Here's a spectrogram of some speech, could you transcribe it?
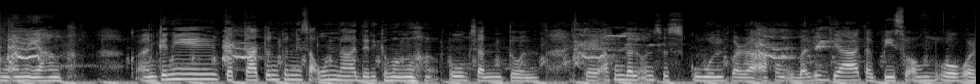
Ang ano yang kuan kani katkaton ko ni sa una diri ka mga og santol. Kay akong dalon sa school para akong ibaligya tag piso ang buok or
